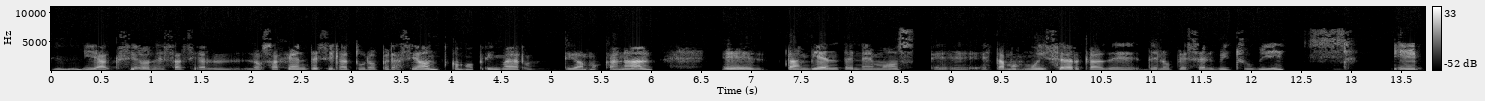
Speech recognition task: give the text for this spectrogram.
y acciones hacia los agentes y la tour operación como primer, digamos, canal. También tenemos, eh, estamos muy cerca de, lo que es el B2B y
